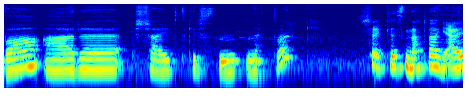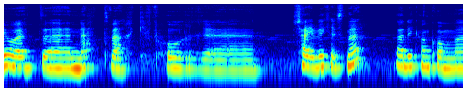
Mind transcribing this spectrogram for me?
Hva er uh, Skeivt kristent nettverk? Skeivt kristent nettverk er jo et uh, nettverk for uh, skeive kristne. Der de kan komme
